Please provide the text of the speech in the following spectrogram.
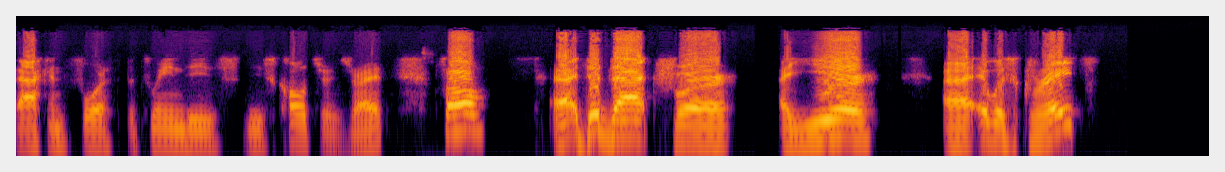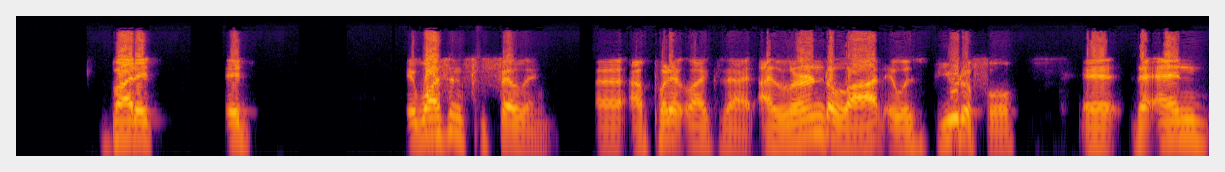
back and forth between these these cultures, right? So I did that for a year. Uh, it was great, but it it it wasn't fulfilling. Uh, I'll put it like that. I learned a lot. It was beautiful. It, the end,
